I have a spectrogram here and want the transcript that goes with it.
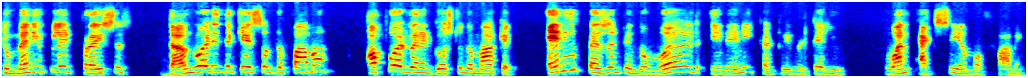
to manipulate prices downward in the case of the farmer, upward when it goes to the market. Any peasant in the world, in any country, will tell you one axiom of farming.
